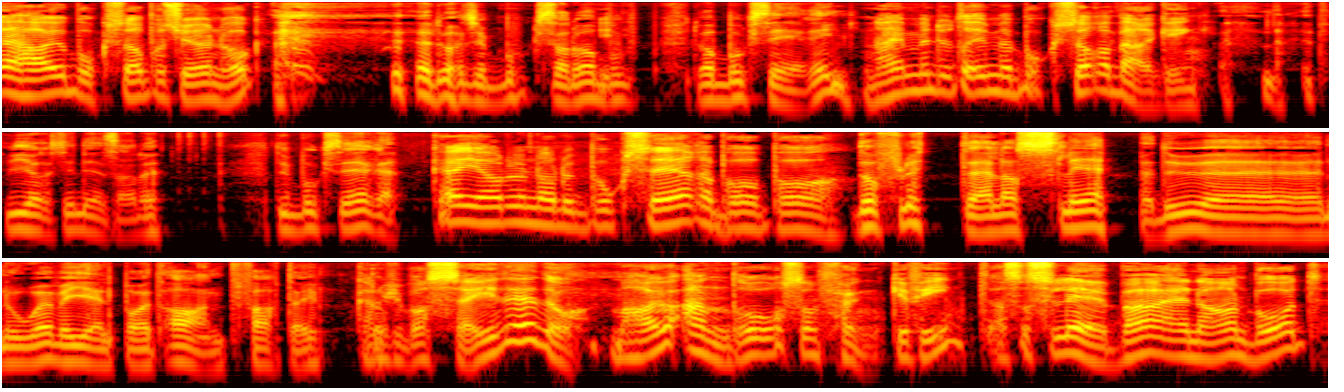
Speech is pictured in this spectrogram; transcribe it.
har jo bukser på sjøen òg. Du har ikke bukser, du har, buk du har buksering. Nei, men du driver med bukser og berging. Nei, du gjør ikke det, sa du. Du bukserer. Hva gjør du når du bukserer på, på Da flytter eller sleper du eh, noe ved hjelp av et annet fartøy. Kan du ikke bare si det, da? Vi har jo andre ord som funker fint. Altså slepe en annen båt.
